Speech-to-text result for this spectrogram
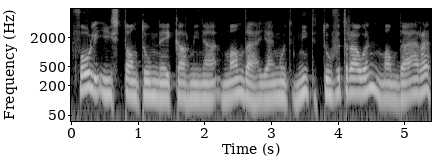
Foliis tantum ne carmina manda. Jij moet niet toevertrouwen, mandare,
